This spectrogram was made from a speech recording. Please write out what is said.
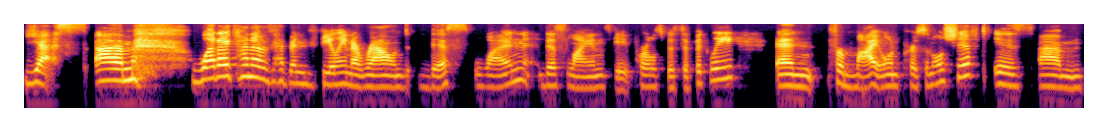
Yes. Um, what I kind of have been feeling around this one, this Lionsgate portal specifically, and for my own personal shift is um,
